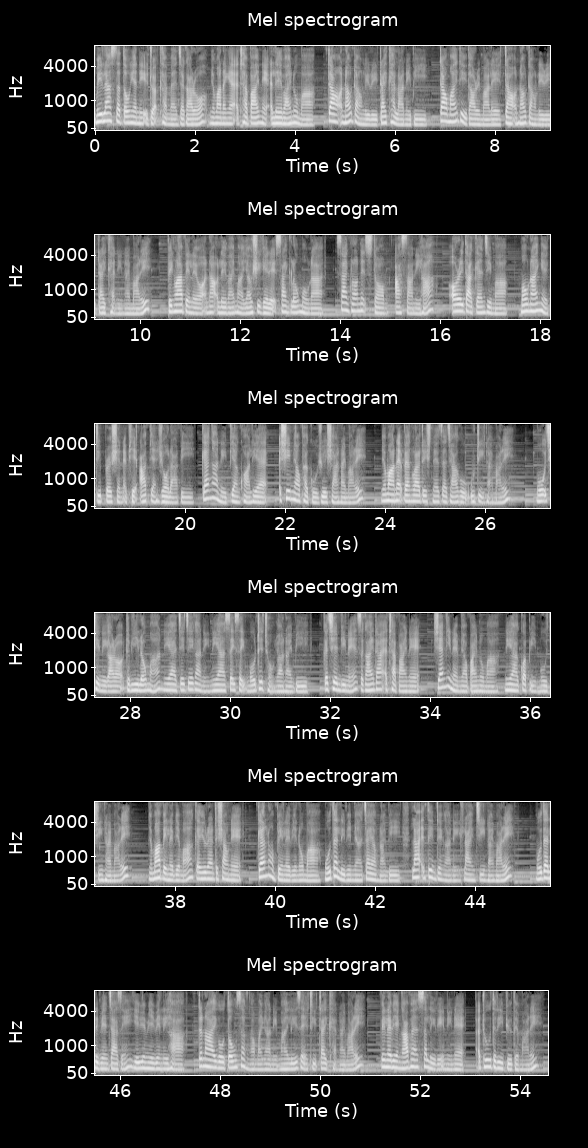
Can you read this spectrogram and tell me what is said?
မေလ23ရက်နေ့အတွက်ခံမှန်းချက်ကတော့မြန်မာနိုင်ငံအထက်ပိုင်းနဲ့အလဲပိုင်းတို့မှာတောင်အနောက်တောင်လေတွေတိုက်ခတ်လာနေပြီးတောင်ပိုင်းဒေသတွေမှာလည်းတောင်အနောက်တောင်လေတွေတိုက်ခတ်နေနိုင်ပါတယ်။ဘင်္ဂလားပင်လယ်ော်အနောက်အလဲပိုင်းမှာရောက်ရှိခဲ့တဲ့ဆိုင်ကလုန်းမုန်တိုင်း Cyclonic Storm Asani ဟာအော်ရိတကမ်းခြေမှာမုန်တိုင်းငယ် depression အဖြစ်အားပြန်လျော့လာပြီးကမ်းကနေပြန်ခွာလျက်အရှိမြောက်ဘက်ကိုရွေ့ရှားနိုင်ပါတယ်။မြန်မာနဲ့ဘင်္ဂလားဒေ့ရှ်နယ်စပ်ကြားကိုဦးတည်နိုင်ပါတယ်။ မိုးအခြေအနေကတော့တပြည်လုံးမှာနေရာကျဲကျဲကနေနေရာစိတ်စိတ်မိုးထစ်ချုံရွာနိုင်ပြီးကချင်ပြည်နယ်စကိုင်းတိုင်းအထက်ပိုင်းနဲ့ရှမ်းပြည်နယ်မြောက်ပိုင်းတို့မှာနေရာကွက်ပြီးမိုးကြီးနိုင်ပါတယ်။မြမပင်လယ်ပြင်မှာကမ်းယူရန်တလျှောက်နဲ့ကမ်းလွန်ပင်လယ်ပြင်တို့မှာမိုးသက်လေပြင်းများကြာရောက်နိုင်ပြီးလှိုင်းအသင့်တင်ကနေလှိုင်းကြီးနိုင်ပါတယ်။မိုးသက်လေပြင်းကျစဉ်ရေပြင်းမြေပြင်းလေးဟာတနအီကို35မိုင်ကနေမိုင်40အထိတိုက်ခတ်နိုင်ပါတယ်။ပင်လယ်ပြင်ငါးဖမ်းဆက်လေတွေအနေနဲ့အထူးသတိပြုသင့်ပါတယ်။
